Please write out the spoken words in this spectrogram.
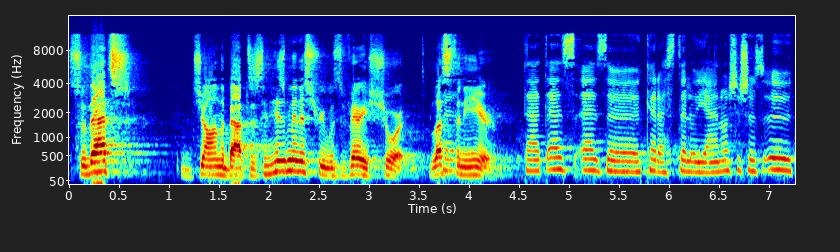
So that's John the Baptist, and his ministry was very short, less than a year. Tehát ez, ez keresztelő János, és az ő,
